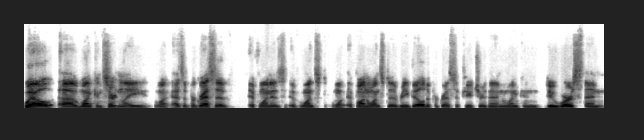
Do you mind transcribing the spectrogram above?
Well, uh, one can certainly, as a progressive, if one is if wants if one wants to rebuild a progressive future, then one can do worse than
